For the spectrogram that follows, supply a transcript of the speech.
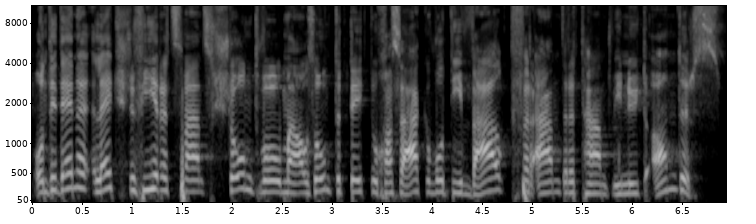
Und in diesen letzten 24 Stunden, wo man als Untertitel sagen kann, wo die Welt verändert haben wie nichts anderes.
